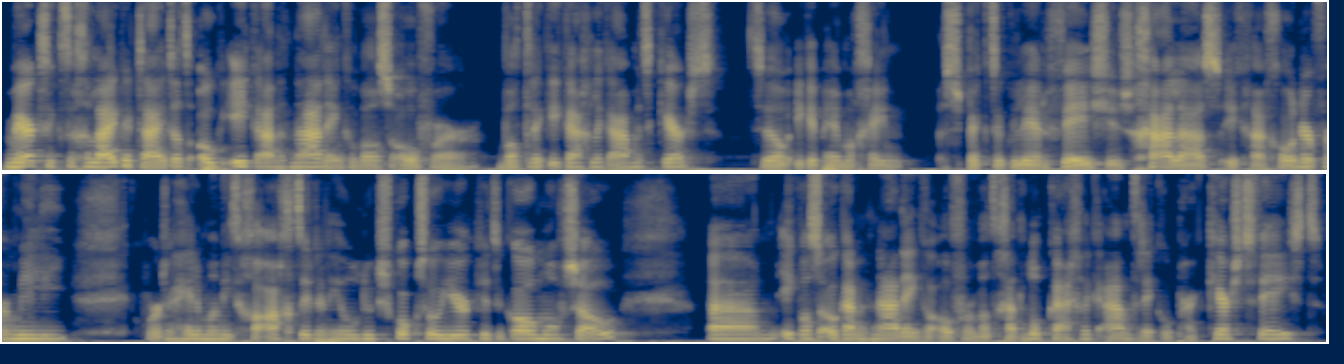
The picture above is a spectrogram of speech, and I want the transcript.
merkte ik tegelijkertijd dat ook ik aan het nadenken was over wat trek ik eigenlijk aan met kerst. Terwijl ik heb helemaal geen spectaculaire feestjes, gala's. Ik ga gewoon naar familie. Ik word er helemaal niet geacht in een heel luxe cocktailjurkje te komen of zo. Um, ik was ook aan het nadenken over wat gaat Lopke eigenlijk aantrekken op haar kerstfeest.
